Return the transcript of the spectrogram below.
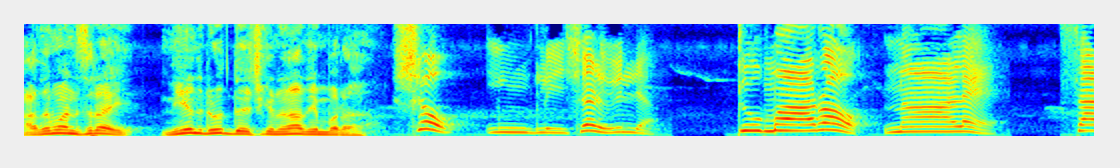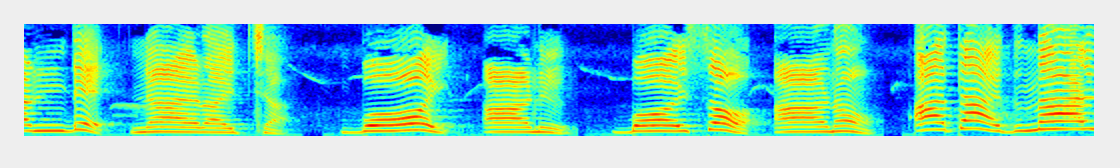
അത് മനസ്സിലായി. നീ എന്നിട്ട് ഉദ്ദേശിക്കുന്നത് ആദ്യം പറ. ഷോ ഇംഗ്ലീഷ് അറിയില്ല ടുമാറോ നാളെ. സൺഡേ ഞായറാഴ്ച. ബോയ് ആണ്. ബോയ്സോ ആണോ? അതായത് നാളെ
